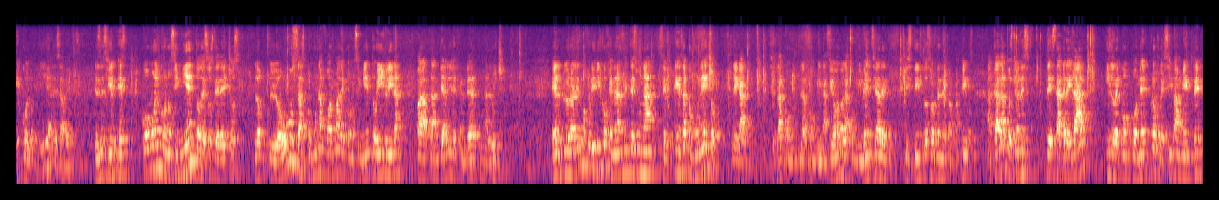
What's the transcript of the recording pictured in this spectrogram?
ecología de saberes. Es decir, es cómo el conocimiento de esos derechos lo, lo usas como una forma de conocimiento híbrida para plantear y defender una lucha. El pluralismo jurídico generalmente es una, se piensa como un hecho legal, es la, la combinación o la convivencia de distintos órdenes normativos. Acá la cuestión es desagregar y recomponer progresivamente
